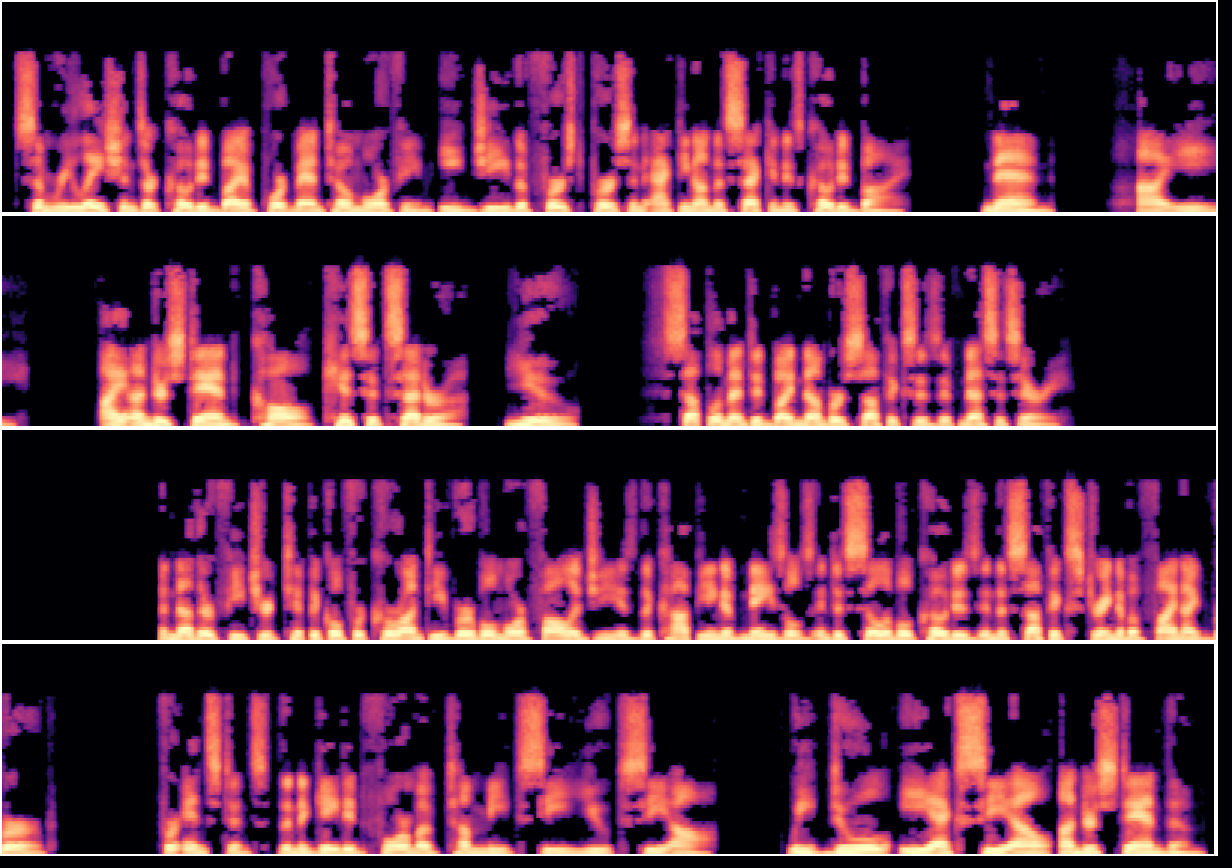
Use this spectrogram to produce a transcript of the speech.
Some relations are coded by a portmanteau morpheme, e.g. the first person acting on the second is coded by nen, i.e. I understand, call, kiss etc. You. Supplemented by number suffixes if necessary. Another feature typical for Kiranti verbal morphology is the copying of nasals into syllable codas in the suffix string of a finite verb. For instance, the negated form of tum meet c u c a. We dual, excl, understand them,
